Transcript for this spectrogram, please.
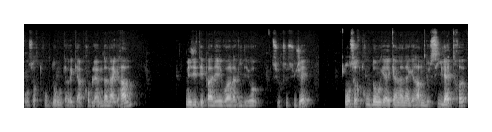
On se retrouve donc avec un problème d'anagramme. N'hésitez pas à aller voir la vidéo sur ce sujet. On se retrouve donc avec un anagramme de 6 lettres,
